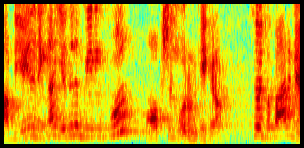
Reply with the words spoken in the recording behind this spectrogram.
அப்படி எழுதுனீங்கன்னா எதுல மீனிங்ஃபுல் ஆப்ஷன் வரும்னு கேட்குறான். ஸோ இப்போ பாருங்க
